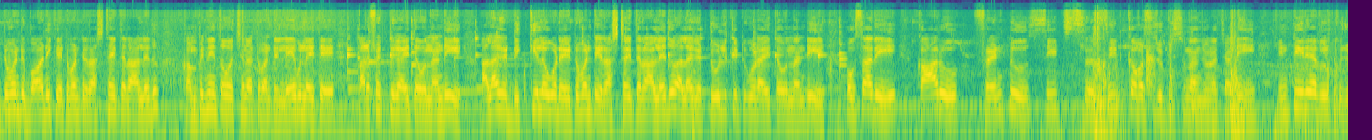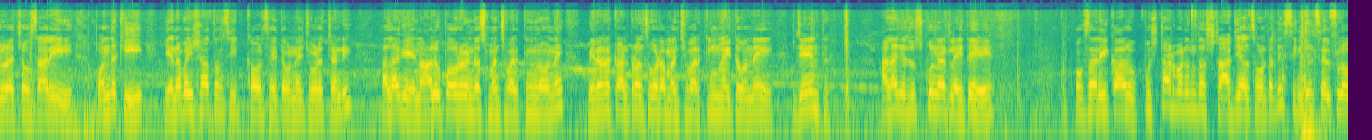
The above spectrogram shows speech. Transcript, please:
ఎటువంటి బాడీకి ఎటువంటి రస్ట్ అయితే రాలేదు. కంపెనీతో వచ్చినటువంటి లేబుల్ అయితే పర్ఫెక్ట్గా అయితే ఉందండి. అలాగే డిక్కీలో కూడా ఎటువంటి రస్ట్ అయితే రాలేదు అలాగే టూల్ కిట్ కూడా అయితే ఉందండి. ఒకసారి car front seats seat covers చూపిస్తున్నాను చూడొచ్చండి. ఇంటీరియర్ లుక్ చూడొచ్చు ఒకసారి. వందకి ఎనభై శాతం సీట్ కవర్స్ అయితే ఉన్నాయి చూడొచ్చండి. అలాగే నాలుగు పవర్ విండోస్ మంచి వర్కింగ్లో ఉన్నాయి. మిర్రర్ కంట్రోల్స్ కూడా మంచి వర్కింగ్లో అయితే ఉన్నాయి. జయంత్ అలాగే చూసుకున్నట్లయితే ఒకసారి ఈ కారు పుష్ స్టార్ట్ బటన్తో స్టార్ట్ చేయాల్సి ఉంటుంది. సింగిల్ సెల్ఫ్లో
